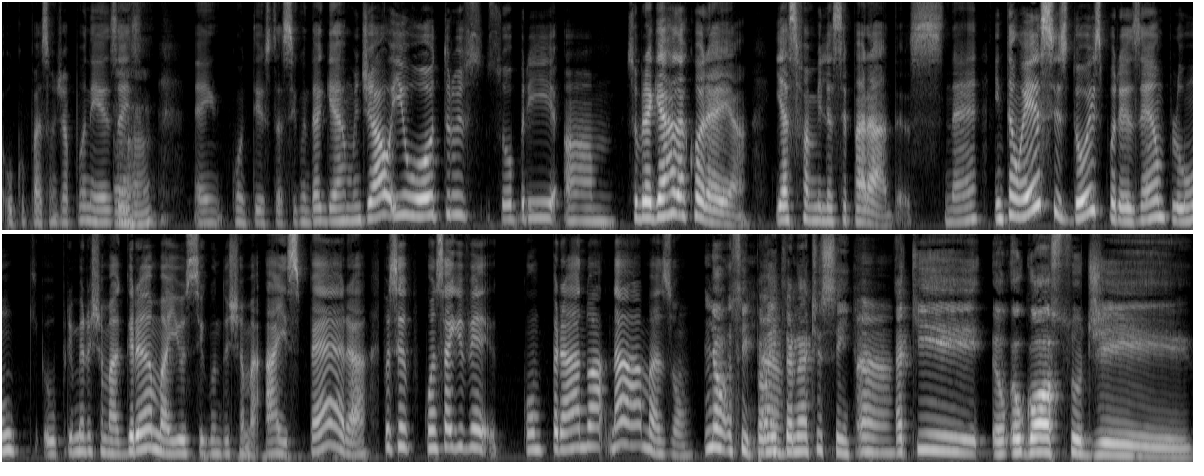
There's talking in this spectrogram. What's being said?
ocupação japonesa, Aham. em contexto da Segunda Guerra Mundial. E o outro sobre, ahn, sobre a Guerra da Coreia. E as famílias separadas, né? Então, esses dois, por exemplo, um, o primeiro chama Grama e o segundo chama A Espera, você consegue ver, comprar no- na Amazon. Não, assim, pela Ah. internet sim. Ah, É que eu, eu gosto de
